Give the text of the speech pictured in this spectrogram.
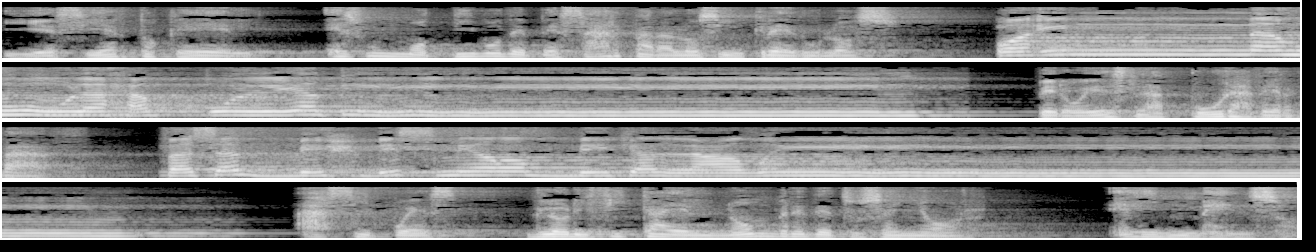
Y es cierto que Él es un motivo de pesar para los incrédulos. وانه لحق اليقين Pero es la pura verdad. فسبح باسم ربك العظيم Así pues, glorifica el nombre de tu Señor, el inmenso.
